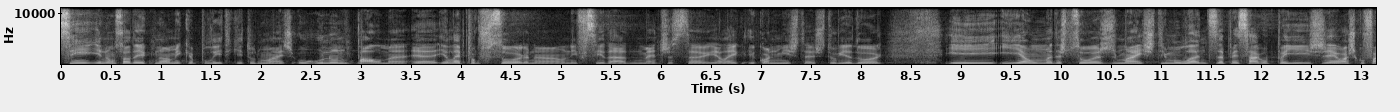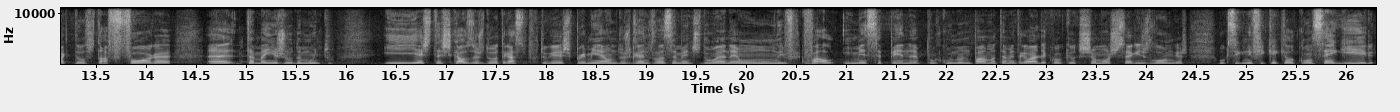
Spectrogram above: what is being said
Sim, e não só da económica, política e tudo mais. O, o Nuno Palma, uh, ele é professor na Universidade de Manchester, ele é economista, historiador e, e, é uma das pessoas mais estimulantes a pensar o país. Eu acho que o facto de ele estar fora uh, também ajuda muito e estas causas do atraso português, para mim, é um dos grandes lançamentos do ano. É um livro que vale imensa pena, porque o Nuno Palma também trabalha com aquilo que chamamos séries longas, o que significa que ele consegue ir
